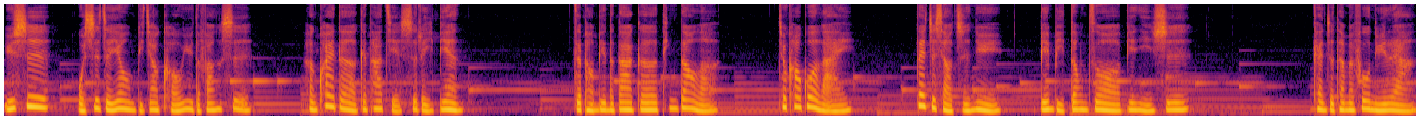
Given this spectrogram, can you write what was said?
于是我试着用比较口语的方式，很快的跟他解释了一遍。在旁边的大哥听到了。就靠过来，带着小侄女边比动作边吟诗，看着他们父女俩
